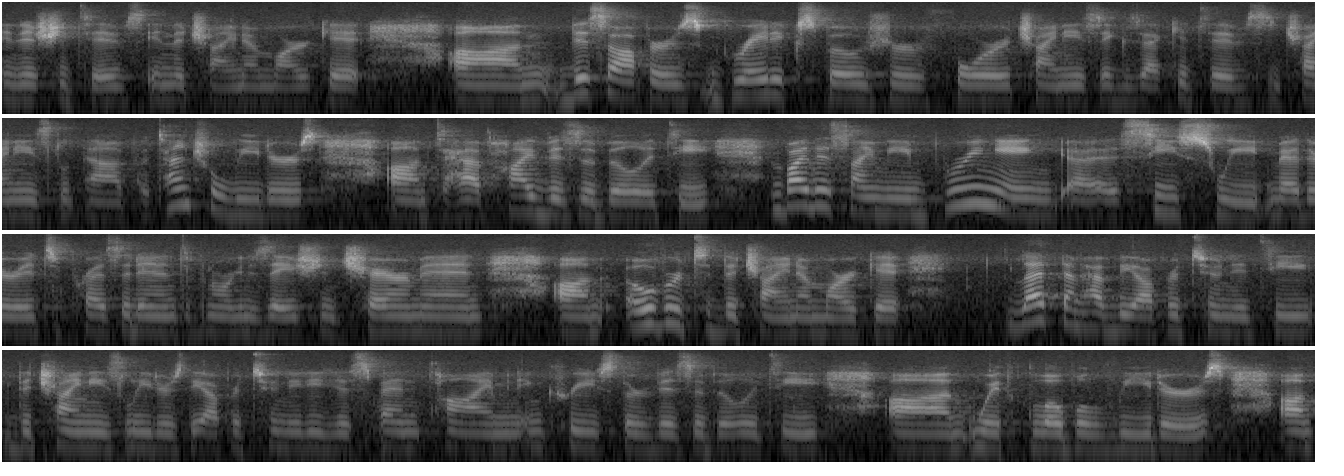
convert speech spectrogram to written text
initiatives in the China market. Um, this offers great exposure for Chinese executives and Chinese uh, potential leaders um, to have high visibility. And by this I mean bringing uh, C-suite, whether it's president president of an organization, chairman, um, over to the China market let them have the opportunity, the Chinese leaders, the opportunity to spend time and increase their visibility um, with global leaders. Um,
